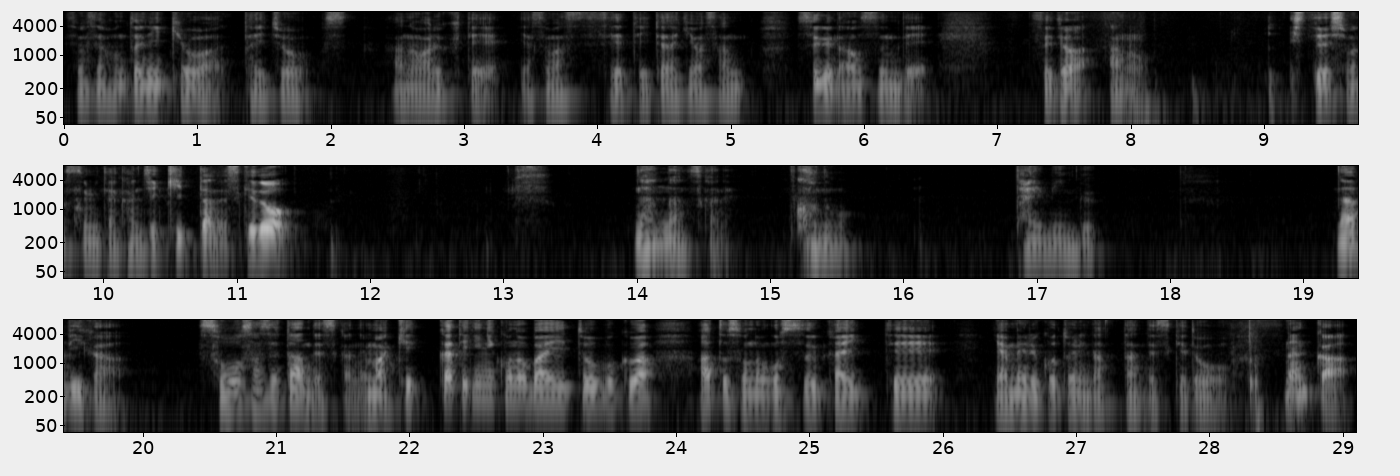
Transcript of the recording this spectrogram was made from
すいません、本当に今日は体調、あの悪くて休ませていただきます。すぐ治すんでそれではあの失礼しますみたいな感じで切ったんですけど何なんですかねこのタイミング。ナビがそうさせたんですかね。まあ結果的にこのバイトを僕はあとその後数回行って辞めることになったんですけどなんか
